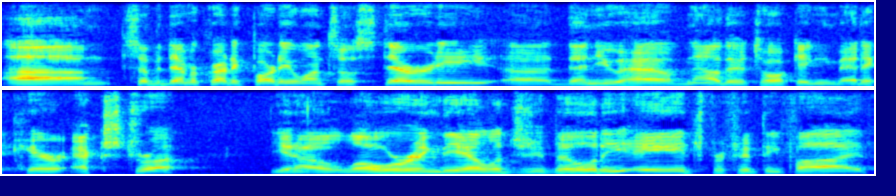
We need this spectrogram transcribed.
Um, so the Democratic Party wants austerity. Uh, then you have, now they're talking Medicare extra, you know, lowering the eligibility age for 55.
